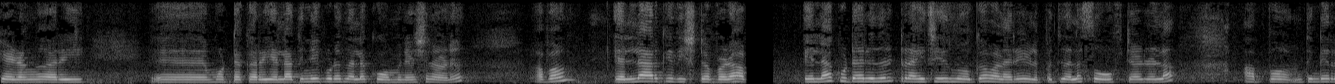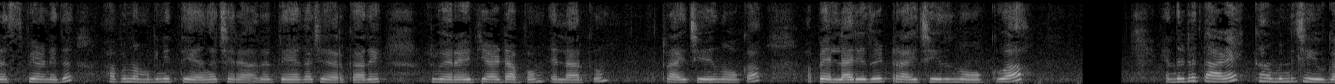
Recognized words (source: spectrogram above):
കിഴങ്ങ് കറി മുട്ടക്കറി എല്ലാത്തിന്റെയും കൂടെ നല്ല കോമ്പിനേഷൻ ആണ്. അപ്പം എല്ലാവർക്കും ഇത് ഇഷ്ടപ്പെടാം. എല്ലാ കൂട്ടുകാരും ഇത് ട്രൈ ചെയ്ത് നോക്കുക. വളരെ എളുപ്പത്തിൽ നല്ല സോഫ്റ്റ് ആയിട്ടുള്ള അപ്പം ഇതിന്റെ റെസിപ്പിയാണിത്. അപ്പം നമുക്കിനി തേങ്ങ ചേരാതെ തേങ്ങ ചേർക്കാതെ ഒരു വെറൈറ്റി ആയിട്ട് അപ്പം എല്ലാവർക്കും ട്രൈ ചെയ്ത് നോക്കുക അപ്പോൾ എല്ലാവരും ഇത് ട്രൈ ചെയ്ത് നോക്കുക. എന്നിട്ട് താഴെ കമന്റ് ചെയ്യുക.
